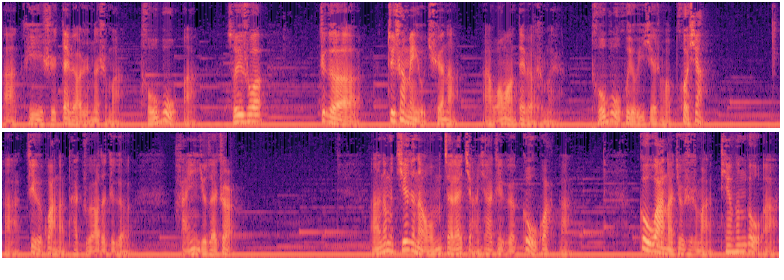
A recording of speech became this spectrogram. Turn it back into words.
啊，可以是代表人的什么头部啊，所以说这个最上面有缺呢，啊，往往代表什么呀？头部会有一些什么破相，啊，这个卦呢，它主要的这个含义就在这儿，啊，那么接着呢，我们再来讲一下这个构卦啊，构卦呢就是什么天风构啊，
